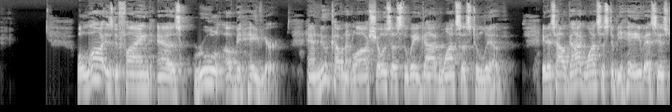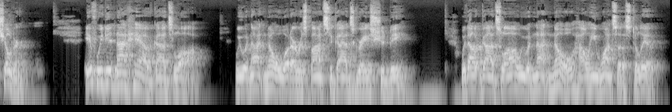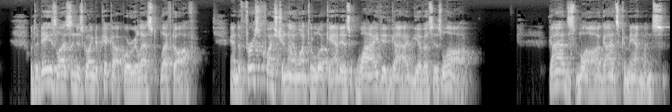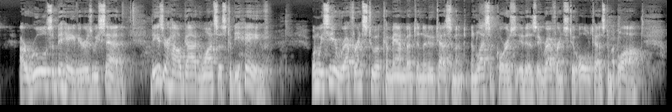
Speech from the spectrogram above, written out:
Well, law is defined as rule of behavior. And New Covenant law shows us the way God wants us to live. It is how God wants us to behave as His children. If we did not have God's law, we would not know what our response to God's grace should be. Without God's law, we would not know how He wants us to live. Well, today's lesson is going to pick up where we left off. And the first question I want to look at is why did God give us His law? God's law, God's commandments, are rules of behavior, as we said. These are how God wants us to behave. When we see a reference to a commandment in the New Testament, unless, of course, it is a reference to Old Testament law,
